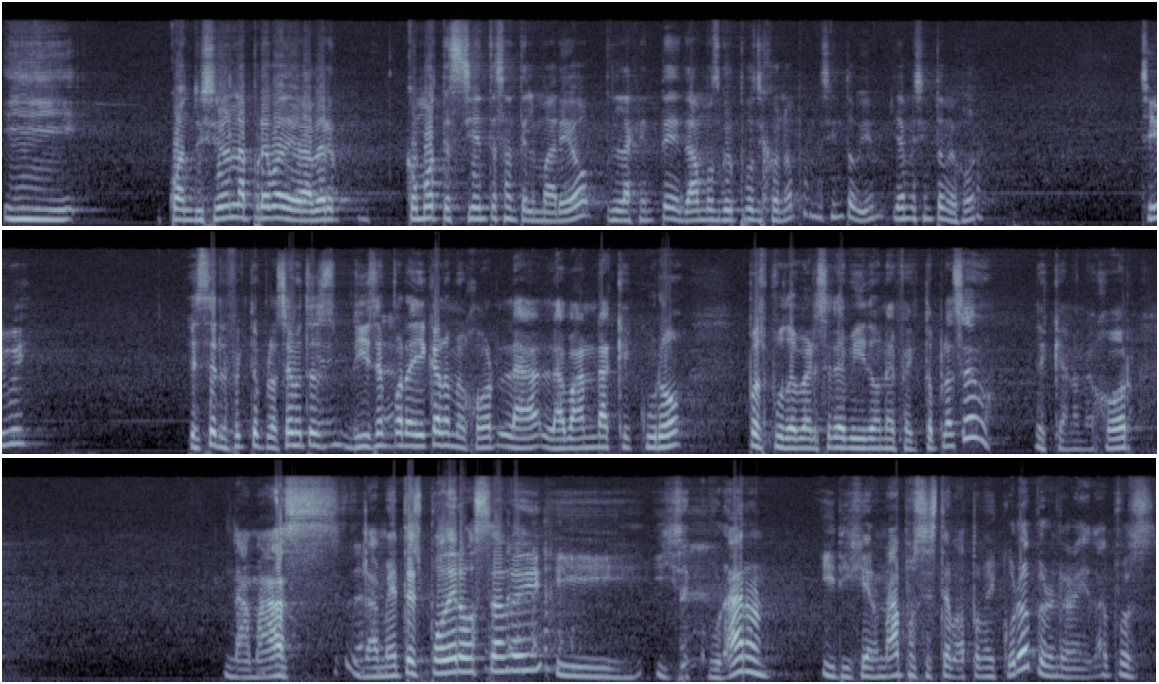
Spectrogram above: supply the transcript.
Y cuando hicieron la prueba de a ver cómo te sientes ante el mareo, la gente de ambos grupos dijo, no, pues me siento bien, ya me siento mejor. Sí, güey. Es el efecto placebo. Entonces dicen por ahí que a lo mejor la, la banda que curó, pues pudo haberse debido a un efecto placebo. De que a lo mejor nada más la mente es poderosa, güey, y, y se curaron. Y dijeron, ah, pues este vato me curó, pero en realidad, pues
